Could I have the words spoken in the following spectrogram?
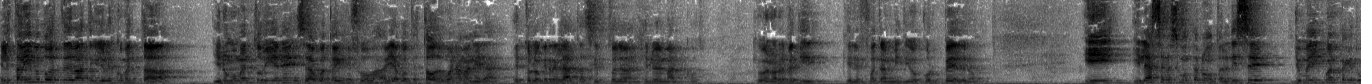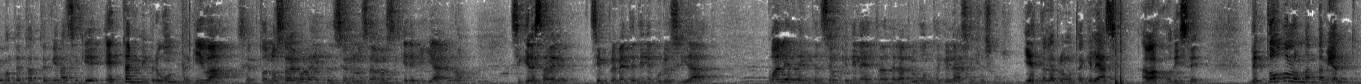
Él está viendo todo este debate que yo les comentaba y en un momento viene y se da cuenta que Jesús había contestado de buena manera. Esto es lo que relata, ¿cierto?, el Evangelio de Marcos, que vuelvo a repetir, que le fue transmitido por Pedro. Y, le hace la segunda pregunta. Él dice, yo me di cuenta que tú contestaste bien, así que esta es mi pregunta, aquí va, ¿cierto? No sabemos las intenciones, no sabemos si quiere pillarlo, si quiere saber, simplemente tiene curiosidad. ¿Cuál es la intención que tiene detrás de la pregunta que le hace Jesús? Y esta es la pregunta que le hace abajo. Dice, de todos los mandamientos,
